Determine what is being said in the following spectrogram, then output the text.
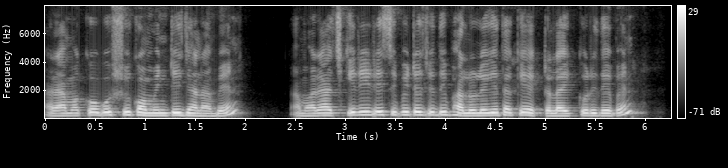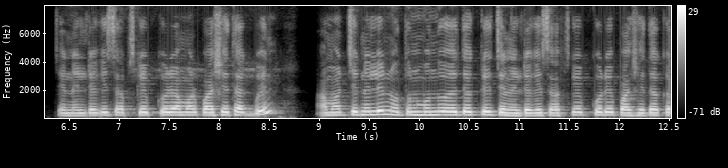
আর আমাকে অবশ্যই কমেন্টে জানাবেন। আমার আজকের এই রেসিপিটা যদি ভালো লেগে থাকে একটা লাইক করে দেবেন। চ্যানেলটাকে সাবস্ক্রাইব করে আমার পাশে থাকবেন। আমার চ্যানেলে নতুন বন্ধু হয়ে থাকলে চ্যানেলটাকে সাবস্ক্রাইব করে পাশে থাকা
